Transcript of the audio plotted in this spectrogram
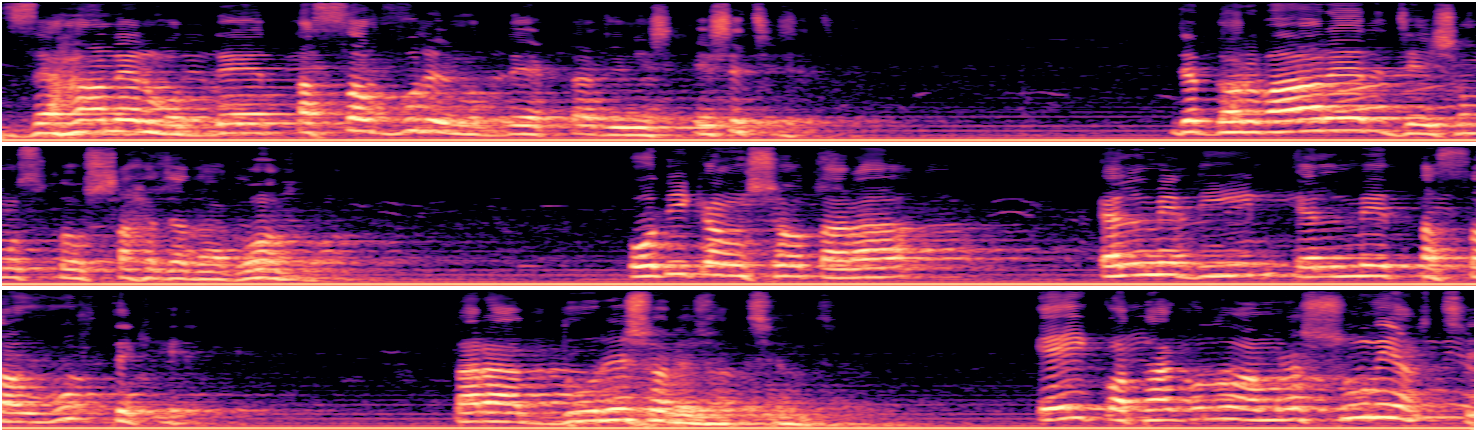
জেহানের মধ্যে, তাসাব্বুরের মধ্যে একটা জিনিস এসেছে যে দরবারের যে সমস্ত শাহজাদাগণ, অধিকাংশ তারা এলমে দিন, এলমে তাসাউফ থেকে তারা দূরে সরে যাচ্ছেন। এই কথাগুলো আমরা শুনে আসছি।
